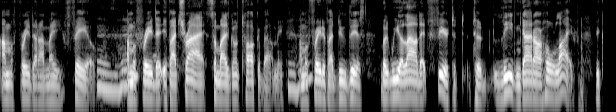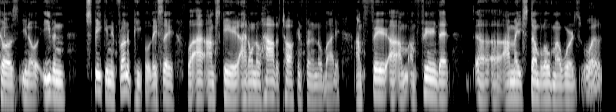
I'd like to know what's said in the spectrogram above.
I'm afraid that I may fail. Mm-hmm. I'm afraid that if I try, somebody's going to talk about me. Mm-hmm. I'm afraid if I do this. But we allow that fear to to lead and guide our whole life because, you know, even speaking in front of people, they say, "Well, I, am scared. I don't know how to talk in front of nobody. I'm fear. I'm, I'm fearing that uh, uh, I may stumble over my words." Well,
